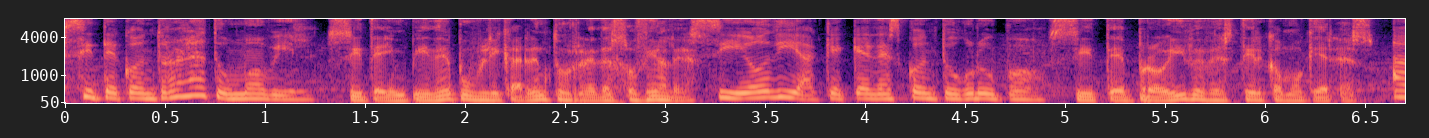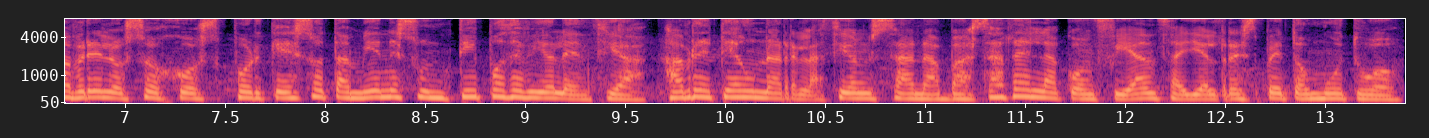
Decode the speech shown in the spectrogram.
Si te controla tu móvil. Si te impide publicar en tus redes sociales. Si odia que quedes con tu grupo. Si te prohíbe vestir como quieres. Abre los ojos porque eso también es un tipo de violencia. Ábrete a una relación sana basada en la confianza y el respeto mutuo.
